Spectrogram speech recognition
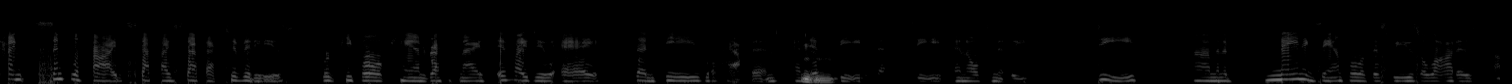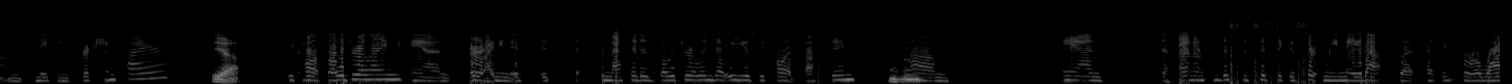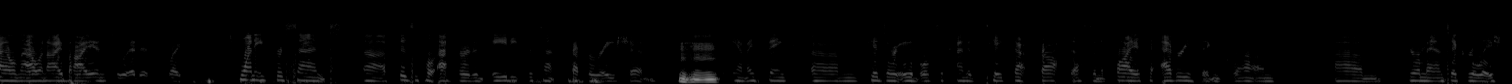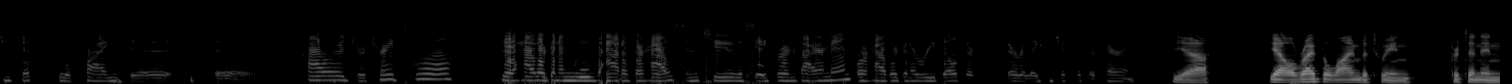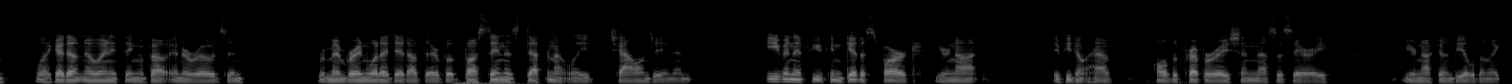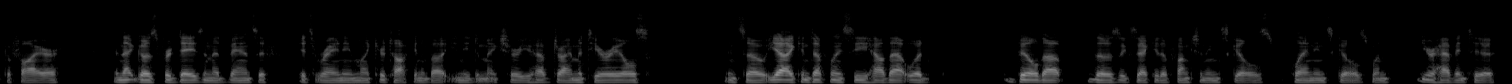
kind of simplified step-by-step activities where people can recognize if I do A, then B will happen, and if Mhm. B, then C, and ultimately D. Um, and a main example of this we use a lot is um, making friction fires. Yeah. We call it bow drilling, and or I mean, it, it the method is bow drilling that we use. We call it busting. Mm-hmm. Um, and I don't, this statistic is certainly made up, but I think for a while now, when I buy into it, it's like 20% uh, physical effort and 80% preparation. mm-hmm. And I think um, kids are able to kind of take that process and apply it to everything from um, romantic relationships to applying to to college or trade school to how they're going to move out of their house into a safer environment or how they're going to rebuild their, their relationship with their parents. Yeah. Yeah, I'll ride the line between pretending like I don't know anything about inner roads and remembering what I did out there, but busting is definitely challenging and even if you can get a spark, you're not if you don't have all the preparation necessary, you're not going to be able to make a fire. And that goes for days in advance if it's raining like you're talking about, you need to make sure you have dry materials. And so, yeah, I can definitely see how that would build up those executive functioning skills, planning skills when you're having to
